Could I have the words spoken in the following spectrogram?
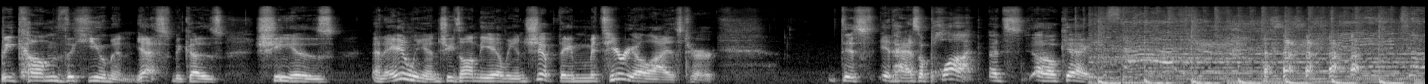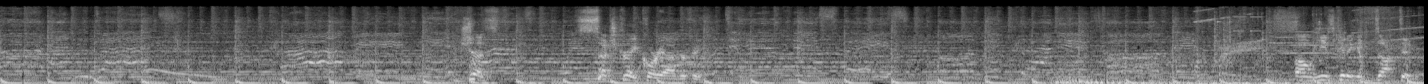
become the human. Yes, because she is an alien. She's on the alien ship. They materialized her. This it has a plot. It's okay. Just such great choreography. Oh, he's getting abducted.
